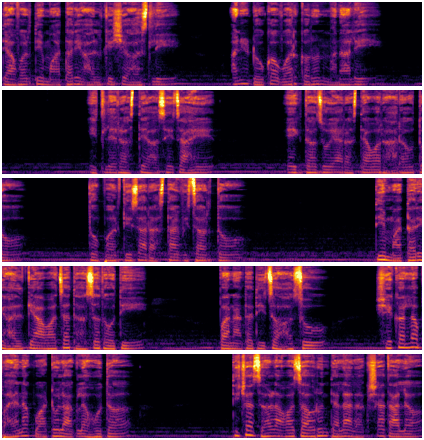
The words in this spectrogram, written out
त्यावर ती म्हातारी हलकीशी हसली आणि डोकं वर करून म्हणाली इथले रस्ते असेच आहेत. एकदा जो या रस्त्यावर हरवतो तो परतीचा रस्ता विसरतो. ती म्हातारी हलक्या आवाजात हसत होती पण आता तिचं हसू शेखरला भयानक वाटू लागलं होतं. तिच्या जळ आवाजावरून त्याला लक्षात आलं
